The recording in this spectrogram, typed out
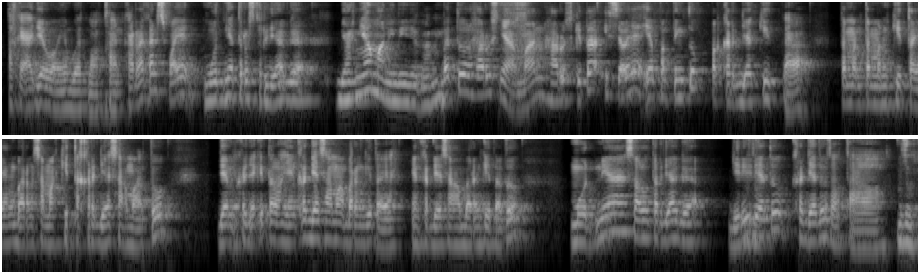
Pakai aja uangnya buat makan. Karena kan supaya moodnya terus terjaga. Biar nyaman intinya kan. Betul, harus nyaman. Harus kita istilahnya yang penting tuh pekerja kita, teman-teman kita yang bareng sama kita kerja sama tuh, jangan pekerja kita lah, yang kerja sama bareng kita ya, yang kerja sama bareng kita tuh moodnya selalu terjaga. Jadi dia tuh kerja tuh total Betul.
